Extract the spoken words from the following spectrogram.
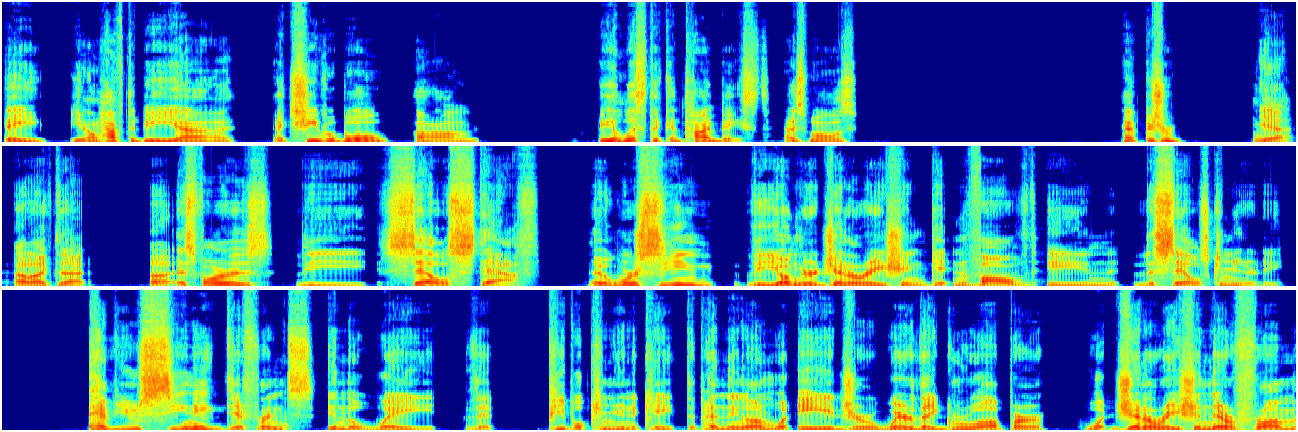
they, you know, have to be, uh, achievable, um, realistic and time based as well as measurable. Yeah, I like that. Uh, as far as the sales staff, uh, we're seeing the younger generation get involved in the sales community. Have you seen a difference in the way that people communicate depending on what age or where they grew up or what generation they're from?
